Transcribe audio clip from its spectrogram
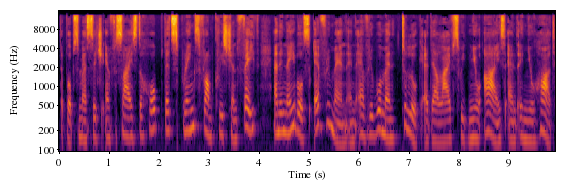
The Pope's message emphasized the hope that springs from Christian faith and enables every man and every woman to look at their lives with new eyes and a new heart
